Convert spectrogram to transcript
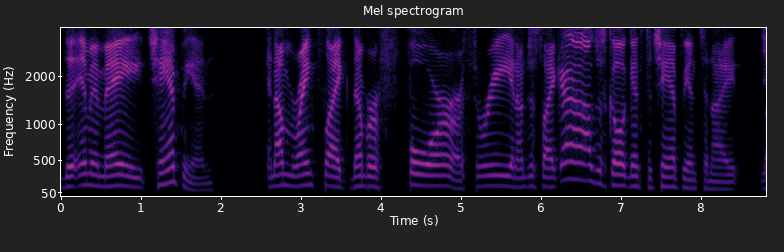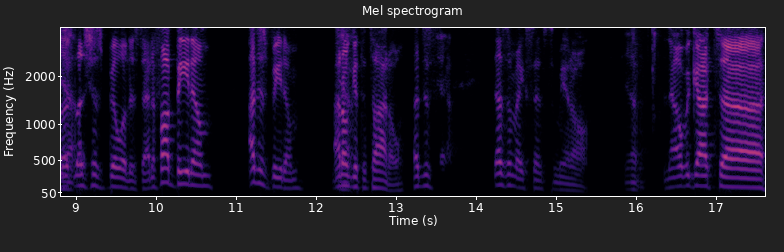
the MMA champion and I'm ranked like number 4 or 3 and I'm just like, "Ah, I'll just go against the champion tonight. yeah. Let, us just bill it as that. If I beat him, I just beat him. I don't get the title. That just doesn't make sense to me at all. yeah. Now we got uh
